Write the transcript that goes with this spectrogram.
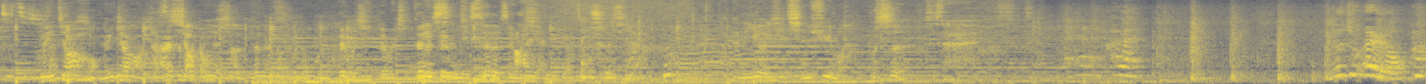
这这没教好，没教好，小孩子不懂事，真的不懂。对不起，对不起，真的对不起，真的对不起。哎呀，你不要这么客气啊，他可能也有一些情绪嘛。不是，是在快来，你就住二楼哈。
